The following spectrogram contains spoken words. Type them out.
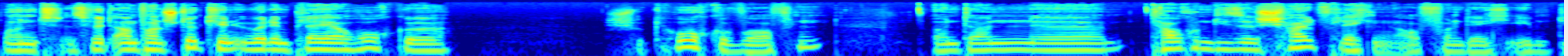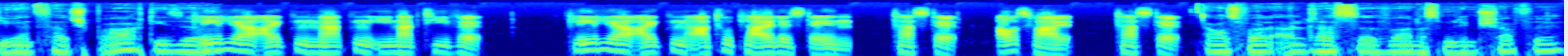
Und es wird einfach ein Stückchen über den Player hochge hochgeworfen. Und dann äh, tauchen diese Schaltflächen auf, von der ich eben die ganze Zeit sprach. Diese Player-Icon merken inaktive. Player-Icon Auto-Playlist in, Taste, Auswahl, Taste, Auswahl, äh, war das mit dem Shuffle.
